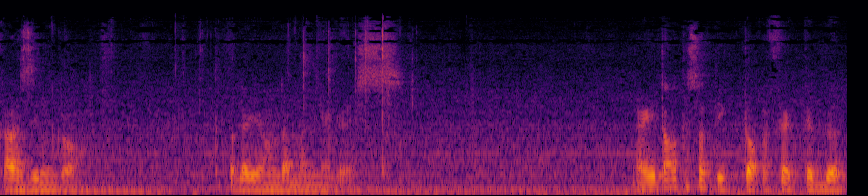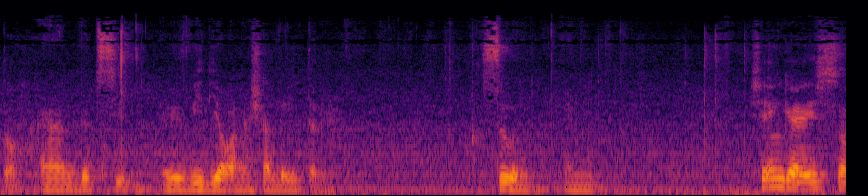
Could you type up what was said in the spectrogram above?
cousin ko. Ito pala yung laman niya guys. Nakita ko to sa TikTok, effective daw to. And let's see, i-video ko na siya later. Soon. And so yun guys, so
